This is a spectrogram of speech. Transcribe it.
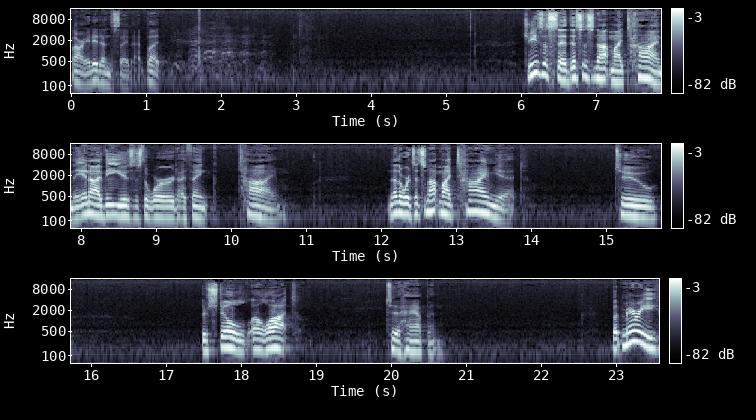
All right, it doesn't say that, but. Jesus said, This is not my time. The NIV uses the word, I think, time. In other words, it's not my time yet to, there's still a lot to happen. But Mary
